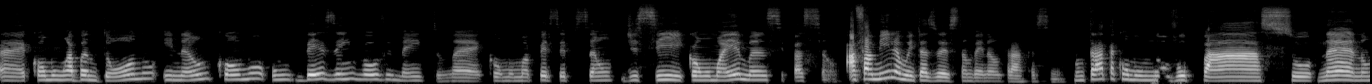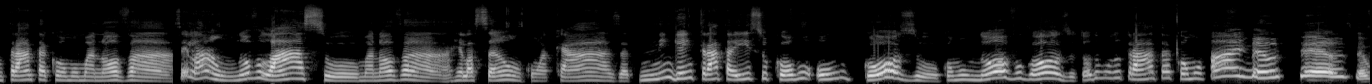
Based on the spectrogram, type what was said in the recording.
é, como um abandono e não como um desenvolvimento, né? Como uma percepção de si, como uma emancipação. A família muitas vezes também não trata assim. Não trata como um novo passo, né? Não trata como uma nova, sei lá, um novo laço, uma nova relação com a casa. Ninguém trata isso como um gozo, como um novo gozo. Todo mundo trata como Ai, meu Deus, meu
